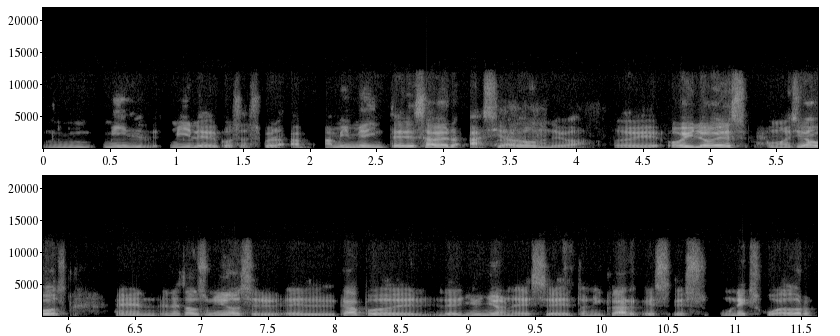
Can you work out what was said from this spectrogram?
mil, miles de cosas, pero a, mí me interesa ver hacia dónde va. Eh, hoy lo es, como decías vos, en, Estados Unidos el, capo del, Union es eh, Tony Clark, es, un ex jugador,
